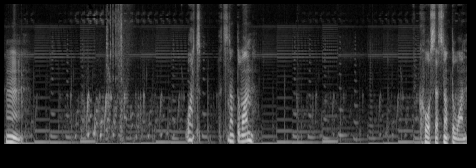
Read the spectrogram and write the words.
Hmm. What? That's not the one? Of course that's not the one.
